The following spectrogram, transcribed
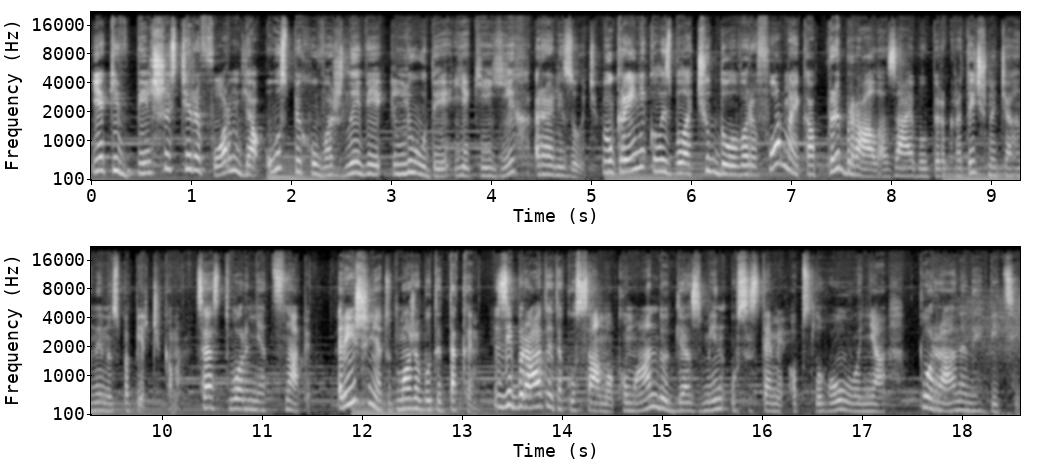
Як і в більшості реформ для успіху важливі люди, які їх реалізують. В Україні колись була чудова реформа, яка прибрала зайву бюрократичну тяганину з папірчиками. Це створення ЦНАПів. Рішення тут може бути таким: зібрати таку саму команду для змін у системі обслуговування поранених бійців.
